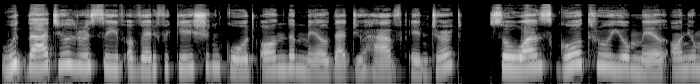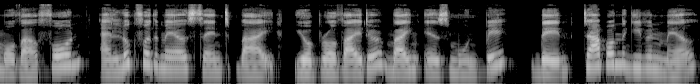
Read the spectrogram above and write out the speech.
With that, you'll receive a verification code on the mail that you have entered. So once go through your mail on your mobile phone and look for the mail sent by your provider. Mine is MoonPay. Then tap on the given mail.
